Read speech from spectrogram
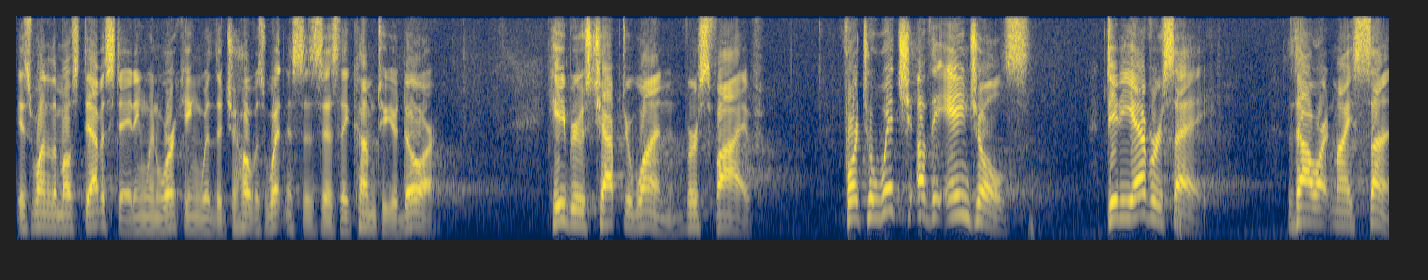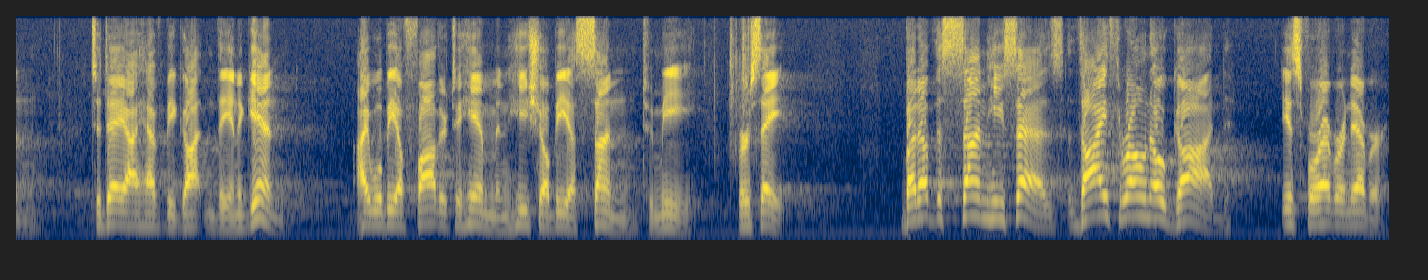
is one of the most devastating when working with the Jehovah's Witnesses as they come to your door. Hebrews chapter 1, verse 5. For to which of the angels did he ever say, Thou art my son, today I have begotten thee? And again, I will be a father to him, and he shall be a son to me. Verse 8. But of the Son he says, Thy throne, O God, is forever and ever,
